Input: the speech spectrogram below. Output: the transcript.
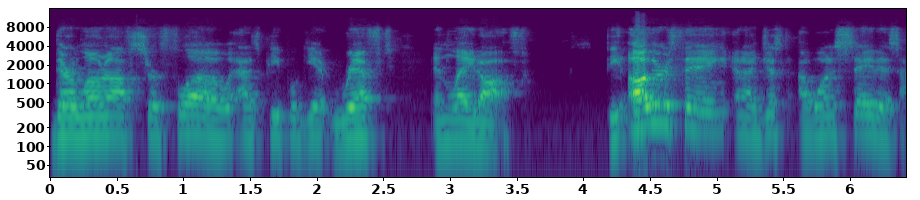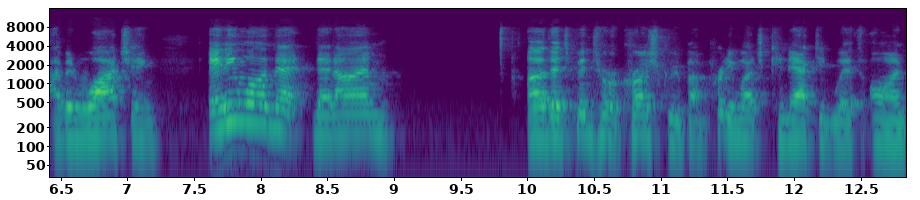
their loan officer flow as people get riffed and laid off. The other thing, and I just I want to say this, I've been watching anyone that that I'm uh, that's been to a crush group, I'm pretty much connected with on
